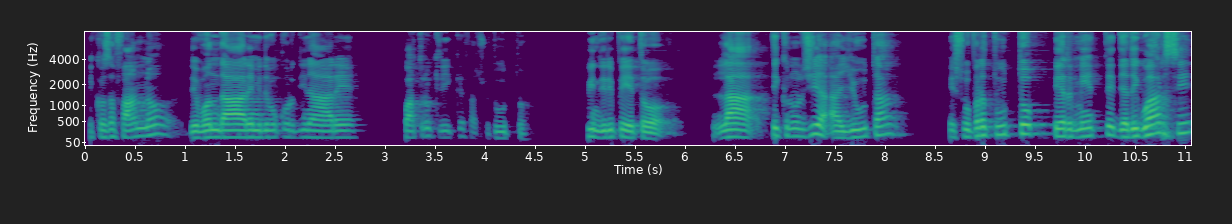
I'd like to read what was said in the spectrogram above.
e cosa fanno? Devo andare, mi devo coordinare, quattro clic e faccio tutto. Quindi ripeto, la tecnologia aiuta e soprattutto permette di adeguarsi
